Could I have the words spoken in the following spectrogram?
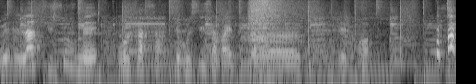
Mais, là tu s'ouvres, mais pour le faire sortir aussi, ça va être euh, compliqué, je crois.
